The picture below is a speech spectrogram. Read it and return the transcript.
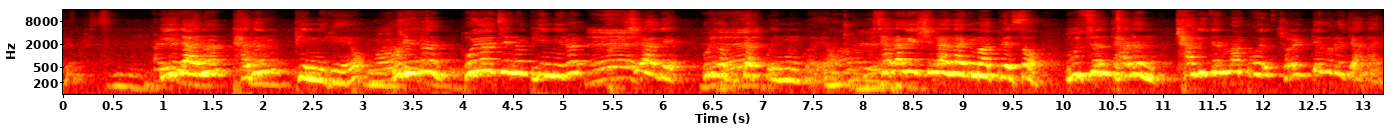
그래 그랬어. 이단은 다른 비밀이에요. 우리는 보여지는 비밀을 확실하게 우리가 붙잡고 있는 거예요. 살아계신 하나님 앞에서 무슨 다른 자기들만 보여 절대 그러지 않아요.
